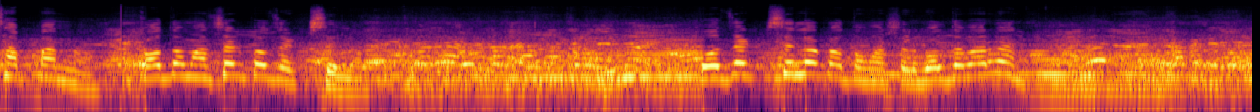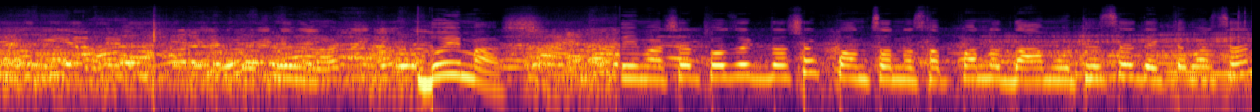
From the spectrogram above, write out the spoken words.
ছাপ্পান্ন। কত মাসের প্রজেক্ট ছিল? প্রজেক্ট ছিল কত মাসের বলতে পারবেন? দুই মাস। দুই মাসের প্রজেক্ট দর্শক পঞ্চান্ন ছাপ্পান্ন দাম উঠেছে দেখতে পাচ্ছেন।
